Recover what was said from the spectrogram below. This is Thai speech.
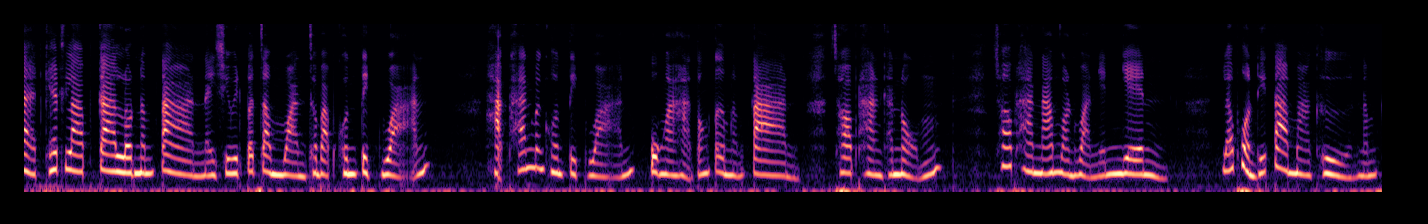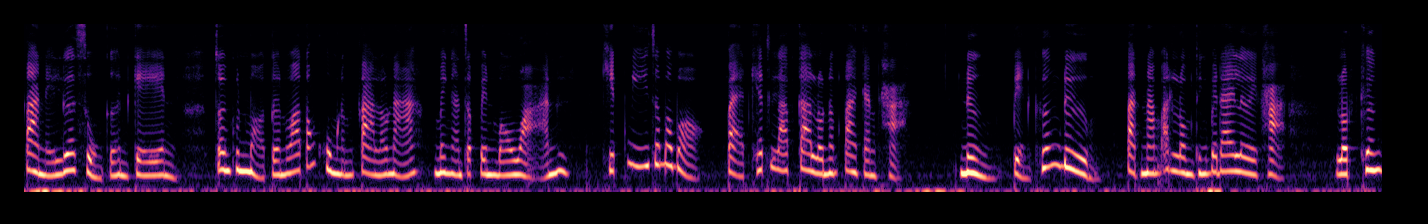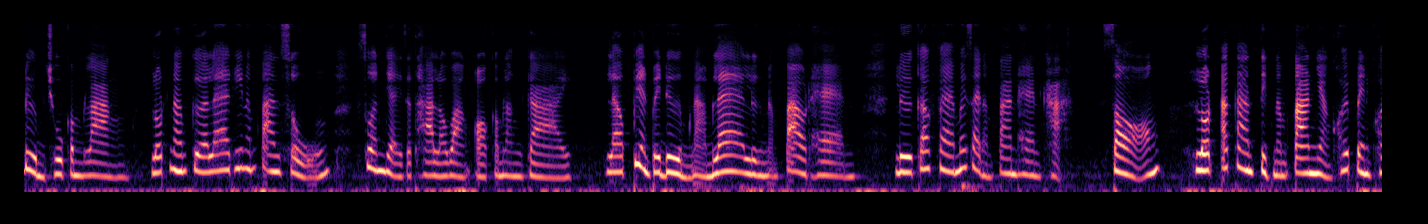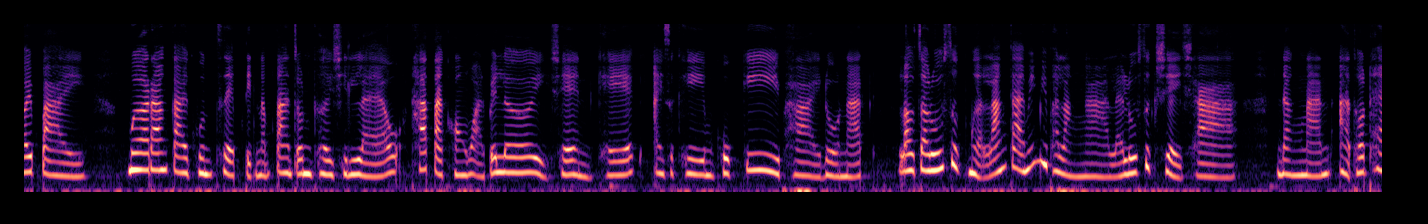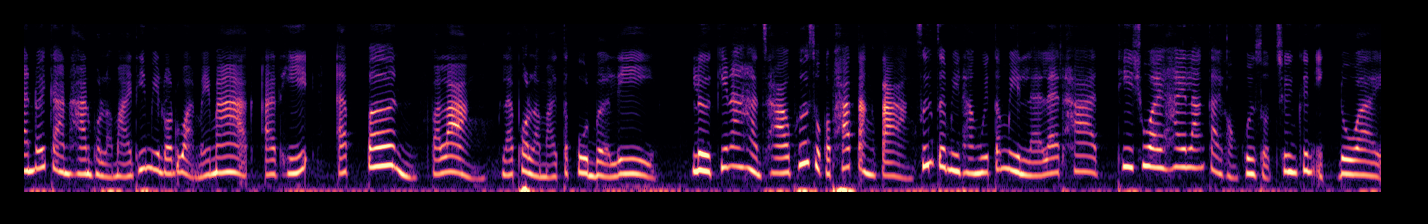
8 เคล็ดลับการลดน้ำตาลในชีวิตประจำวัน ฉบับคนติดหวาน หากท่านเป็นคนติดหวาน ปรุงอาหารต้องเติมน้ำตาล ชอบทานขนม ชอบทานน้ำหวานๆเย็นๆ แล้วผลที่ตามมาคือน้ำตาลในเลือดสูงเกินเกณฑ์ จนคุณหมอเตือนว่าต้องคุมน้ำตาลแล้วนะ ไม่งั้นจะเป็นเบาหวาน คลิปนี้จะมาบอก 8 เคล็ดลับการลดน้ำตาลกันค่ะ 1. เปลี่ยนเครื่องดื่ม ตัดน้ำอัดลมทิ้งไปได้เลยค่ะ ลดเครื่องดื่มชูกำลัง ลดน้ำเกลือแร่ที่น้ำตาลสูง ส่วนใหญ่จะทานระหว่างออกกำลังกาย แล้วเปลี่ยนไปดื่มน้ำแร่หรือน้ำเปล่าแทน หรือกาแฟไม่ใส่น้ำตาลแทนค่ะ 2. ลดอาการติดน้ำตาลอย่างค่อยเป็นค่อยไป เมื่อร่างกายคุณเสพติดน้ำตาลจนเคยชินแล้ว ถ้าตัดของหวานไปเลย เช่น เค้ก ไอศครีม คุกกี้ พาย โดนัท เราจะรู้สึกเหมือนร่างกายไม่มีพลังงานและรู้สึกเฉยชา ดังนั้นอาจทดแทนด้วยการทานผลไม้ที่มีรสหวานไม่มาก อาทิแอปเปิลฝรั่ง และผลไม้ตระกูลเบอร์รี่ หรือกินอาหารเช้าเพื่อสุขภาพต่างๆ ซึ่งจะมีทั้งวิตามินและแร่ธาตุที่ช่วยให้ร่างกายของคุณสดชื่นขึ้นอีกด้วย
